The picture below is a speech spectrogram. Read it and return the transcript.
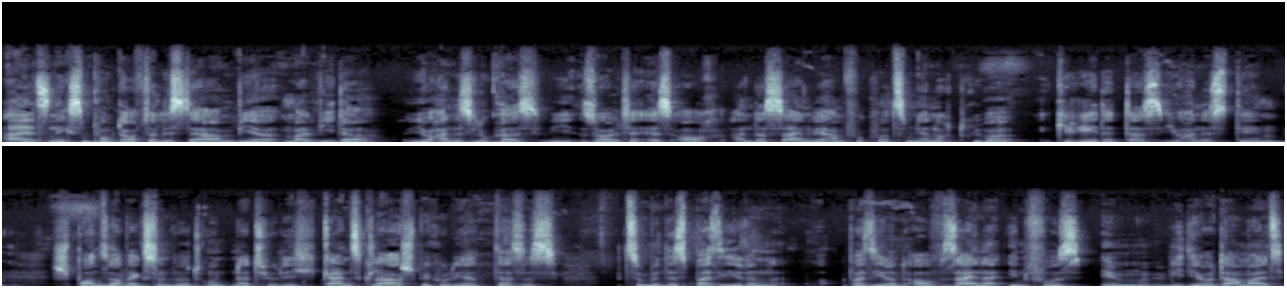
Als nächsten Punkt auf der Liste haben wir mal wieder Johannes Lukas. Wie sollte es auch anders sein? Wir haben vor kurzem ja noch drüber geredet, dass Johannes den Sponsor wechseln wird und natürlich ganz klar spekuliert, dass es zumindest basierend, basierend auf seiner Infos im Video damals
